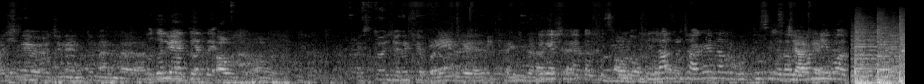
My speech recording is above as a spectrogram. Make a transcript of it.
ಆಶ್ರಯ ಯೋಜನೆ ಅಂತೂ ನನ್ನ. ಹೌದು ಹೌದು. ಎಷ್ಟೋ ಜನಕ್ಕೆ ಬಡವರಿಗೆ ಜಾಗ ಏನಾದ್ರು ಗುರುತಿಸಿದ್ರೆ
